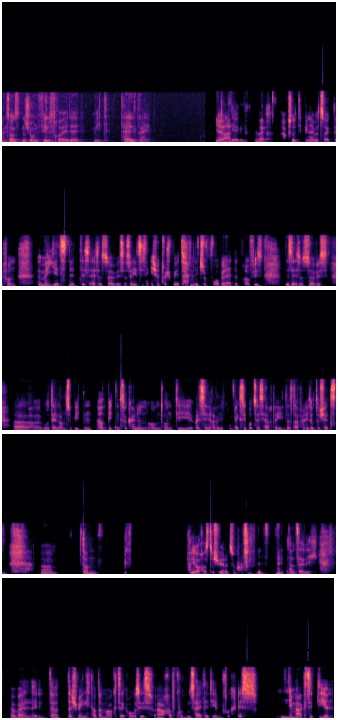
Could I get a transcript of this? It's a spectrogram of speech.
Ansonsten schon viel Freude mit Teil 3. Ja, ja, absolut. Ich bin überzeugt davon, wenn man jetzt nicht das as a Service, also jetzt ist es eigentlich schon zu spät, wenn man nicht schon vorbereitet darauf ist, das as a Service äh, Modell anzubieten, anbieten zu können und, und die, weil es sind relativ komplexe Prozesse auch dahinter, das darf man nicht unterschätzen, ähm, dann ja, hast du schwere Zukunft. Ganz ehrlich weil eben der, der Schwenk gerade am Markt sehr groß ist, auch auf Kundenseite, die einfach das nicht mehr akzeptieren.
